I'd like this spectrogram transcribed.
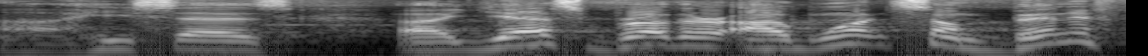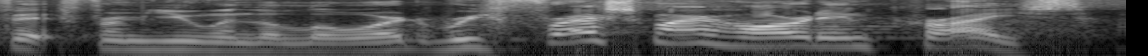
uh, he says, uh, Yes, brother, I want some benefit from you in the Lord. Refresh my heart in Christ.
